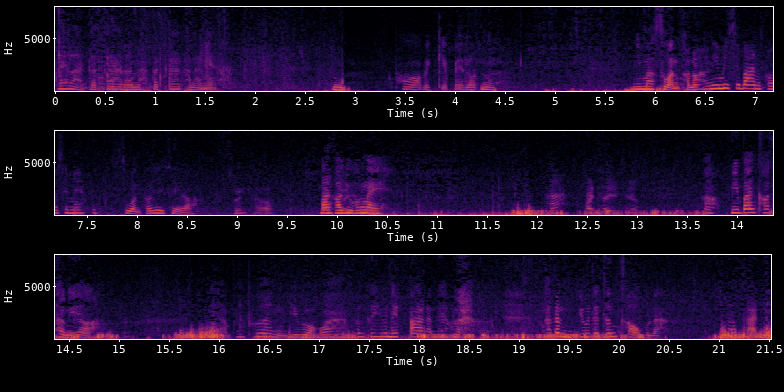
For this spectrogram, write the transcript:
ได้หลายตะกร้าแล้วนะตะกร้าขนาดเนี้ยพ่อไปเก็บไปรถนู่น นี่มาสวนเขาเนาะนี่ไม่ใช่บ้านเขาใช่ไหมสวนเขาเฉยๆเหรอ Swing cow. บ้านเขาอยู่ข้างใน Might tell you too. อ้าวมีบ้านเขาแถวนี้เหรอเนี่ยเพื่อนๆที่บอกว่าเพื่อนก็อยู่ในป่ากันแทบเลยถ้ากันอยู่ได้ทั้งเขาพุ่นล่ะอากาศดี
